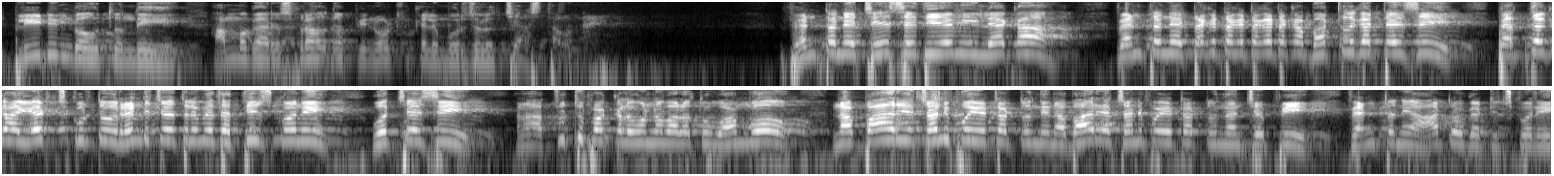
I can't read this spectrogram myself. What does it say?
బ్లీడింగ్ అవుతుంది. అమ్మగారు స్పృహ తప్పి నోట్లకెళ్ళి మురుజులు వచ్చేస్తూ ఉన్నాయి. వెంటనే చేసేది ఏమీ లేక వెంటనే టక టక బట్టలు కట్టేసి పెద్దగా ఏడ్చుకుంటూ రెండు చేతుల మీద తీసుకొని వచ్చేసి నా చుట్టుపక్కల ఉన్న వాళ్ళతో వామ్మో నా భార్య చనిపోయేటట్టుంది నా భార్య చనిపోయేటట్టుంది అని చెప్పి వెంటనే ఆటో కట్టించుకొని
